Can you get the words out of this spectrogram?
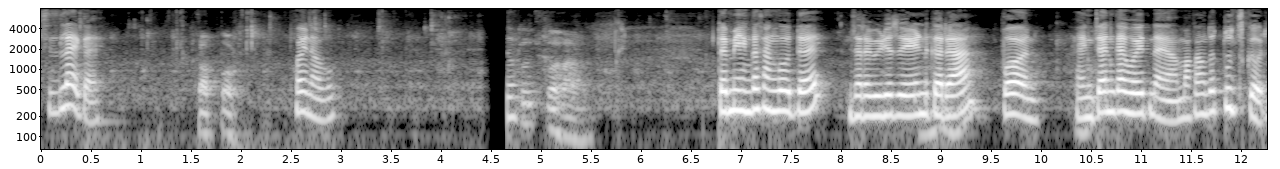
शिजलाय काय? होय ना भाऊ. तर मी हेंका सांगवतोय जरा व्हिडिओचं एंड करा पण ह्यांच्यान काय होत नाही. म्हाका सांगतो तूच कर.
